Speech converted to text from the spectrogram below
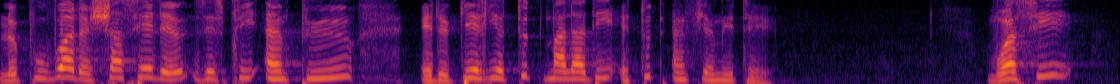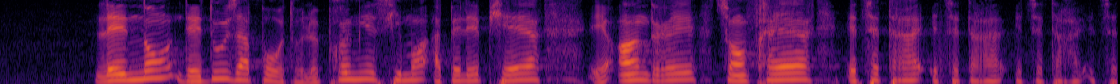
le pouvoir de chasser les esprits impurs et de guérir toute maladie et toute infirmité. Voici les noms des douze apôtres. Le premier, Simon, appelé Pierre, et André, son frère, etc., etc., etc., etc.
